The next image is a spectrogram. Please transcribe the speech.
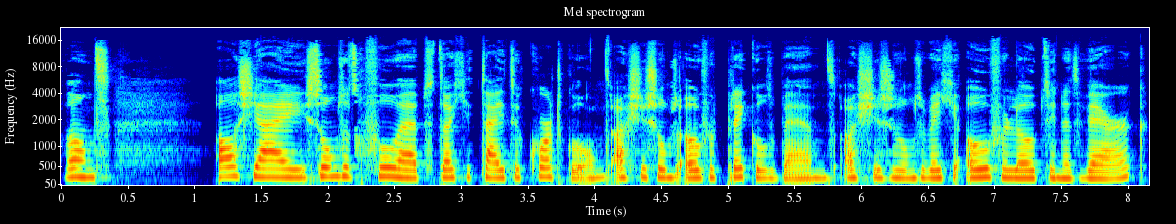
Want als jij soms het gevoel hebt dat je tijd tekort komt, als je soms overprikkeld bent, als je soms een beetje overloopt in het werk,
